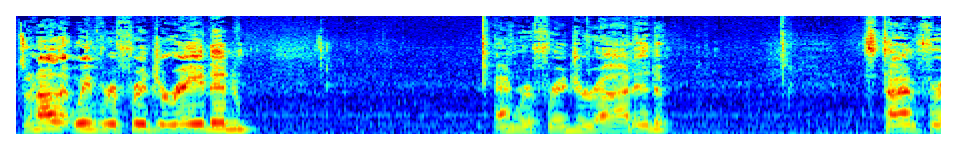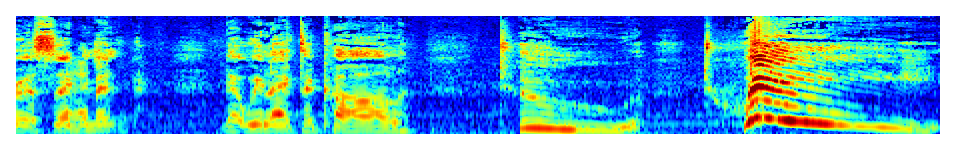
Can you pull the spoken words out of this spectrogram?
So now that we've refrigerated and refrigerated, it's time for a segment that we like to call Two Tweet.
